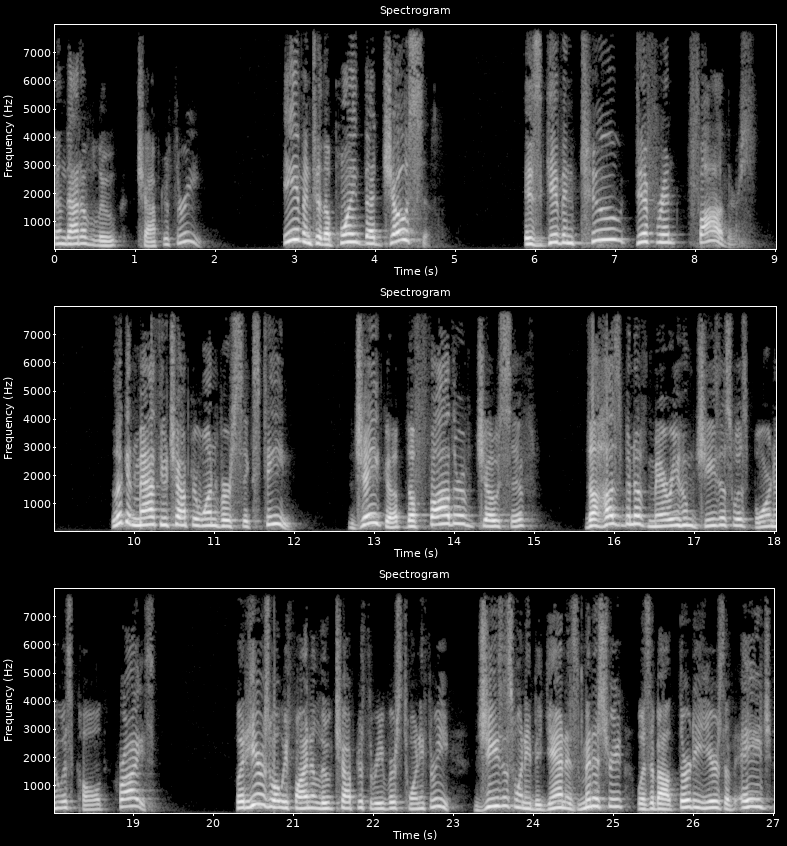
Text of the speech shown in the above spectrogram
than that of Luke chapter 3. Even to the point that Joseph is given two different fathers. Look at Matthew chapter 1 verse 16. Jacob, the father of Joseph, the husband of Mary whom Jesus was born who is called Christ. But here's what we find in Luke chapter 3 verse 23. Jesus when he began his ministry was about 30 years of age,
